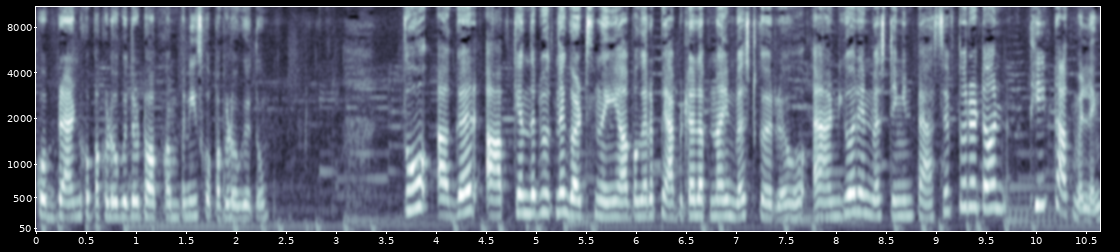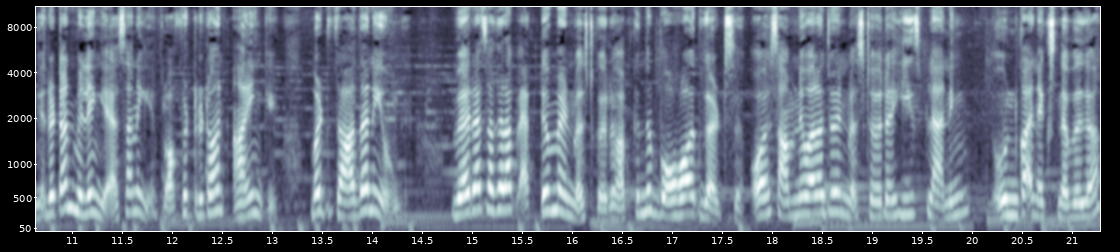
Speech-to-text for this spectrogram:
को ब्रांड को पकड़ोगे तो टॉप कंपनीज़ को पकड़ोगे तो। तो अगर आपके अंदर भी उतने गट्स नहीं है, आप अगर कैपिटल अपना इन्वेस्ट कर रहे हो and you are investing in passive तो रिटर्न ठीक ठाक मिलेंगे। रिटर्न मिलेंगे, ऐसा नहीं है। प्रॉफिट रिटर्न आएँगे बट ज़्यादा नहीं होंगे। वेर एज अगर आप एक्टिव में इन्वेस्ट कर रहे हो आपके अंदर बहुत गट्स है और सामने वाला जो इन्वेस्टर है ही इज़ प्लानिंग उनका नेक्स्ट लेवल है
